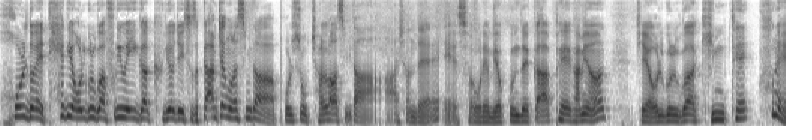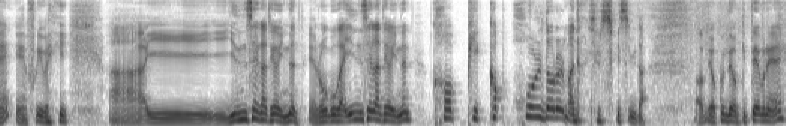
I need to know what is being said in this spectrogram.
홀더에 테디 얼굴과 프리웨이가 그려져 있어서 깜짝 놀랐습니다. 볼수록 잘 나왔습니다. 하셨는데 예, 서울의 몇 군데 카페에 가면 제 얼굴과 김태훈의 예, 프리웨이 아, 이 인쇄가 되어 있는 예, 로고가 인쇄가 되어 있는 커피컵 홀더를 만나실 수 있습니다. 어, 몇 군데 없기 때문에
